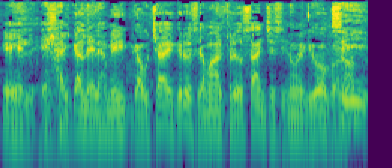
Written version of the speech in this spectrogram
el, el alcalde de las Mil Gauchadas, creo que se llamaba Alfredo Sánchez, si no me equivoco, ¿no? Sí,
